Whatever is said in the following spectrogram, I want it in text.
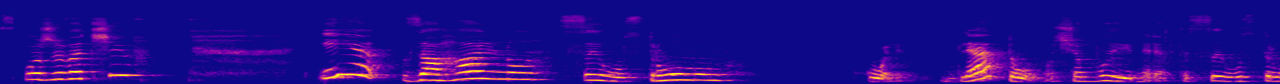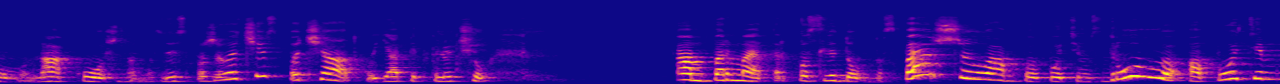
споживачів і загальну силу струму в колі. Для того, щоб виміряти силу струму на кожному зі споживачів, спочатку я підключу амперметр послідовно з першою лампою, потім з другою, а потім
